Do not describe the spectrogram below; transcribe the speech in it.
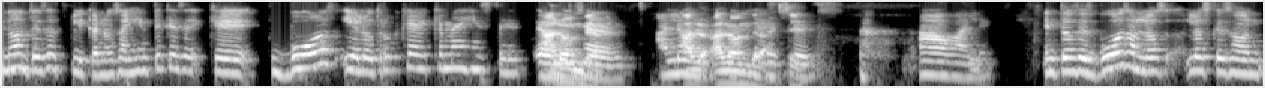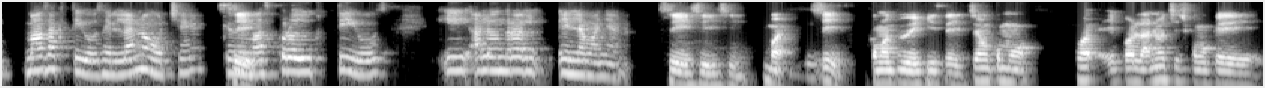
no, entonces explícanos. Hay gente que se, que búhos y el otro que, que me dijiste. Alondra. Alondra. Al- Alondra, sí. Ah, vale. Entonces, búhos son los, los que son más activos en la noche, que Sí. son más productivos, y alondra en la mañana. Sí, sí, sí. Bueno, sí, como tú dijiste, son como, por, eh, por la noche es como que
